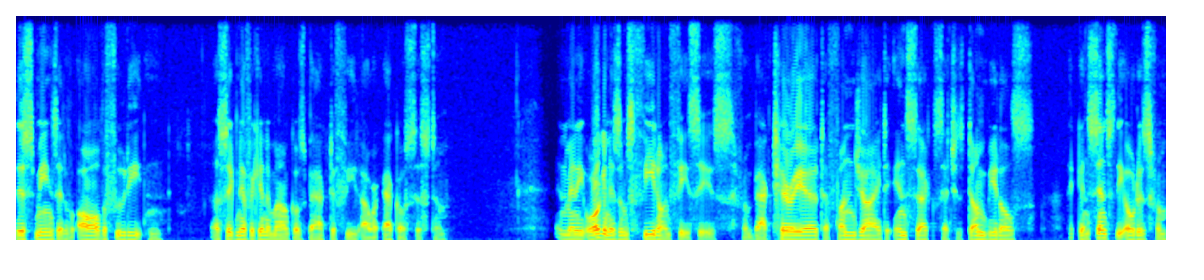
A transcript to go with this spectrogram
This means that of all the food eaten, a significant amount goes back to feed our ecosystem. And many organisms feed on feces, from bacteria to fungi to insects such as dung beetles that can sense the odors from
